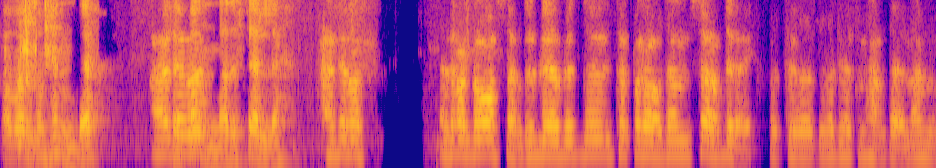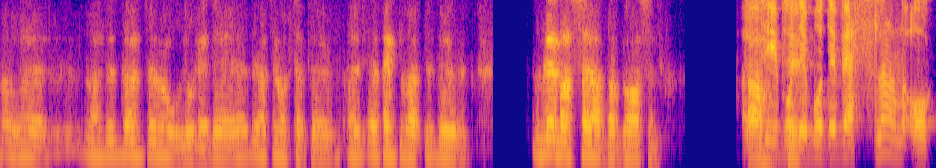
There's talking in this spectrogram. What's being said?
Vad var det som hände? Ja, det, var, Förbannade ställe. ja, det, var, ja, det var gasen. Du, blev, du tuppade av. Den sövde dig. Det, var, det var det som hände. Men, men du behöver inte vara orolig. Det, jag tror inte att du... Jag tänker bara att du... Du blev bara sövd av gasen. Ja, ser både, typ. både Vesslan och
